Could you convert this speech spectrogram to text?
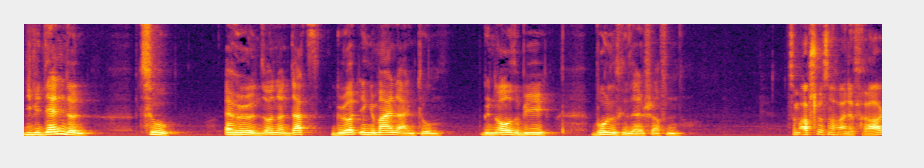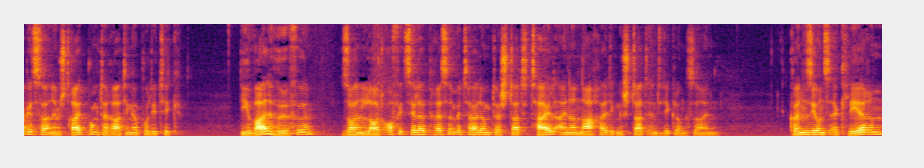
Dividenden zu erhöhen, sondern das gehört in Gemeineigentum genauso wie Wohnungsgesellschaften. Zum Abschluss noch eine Frage zu einem Streitpunkt der Ratinger Politik. Die Wallhöfe sollen laut offizieller Pressemitteilung der Stadt Teil einer nachhaltigen Stadtentwicklung sein. Können Sie uns erklären,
